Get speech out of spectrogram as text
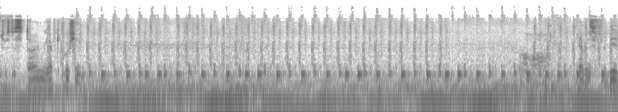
Just a stone we have to push in. Oh, heavens forbid.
